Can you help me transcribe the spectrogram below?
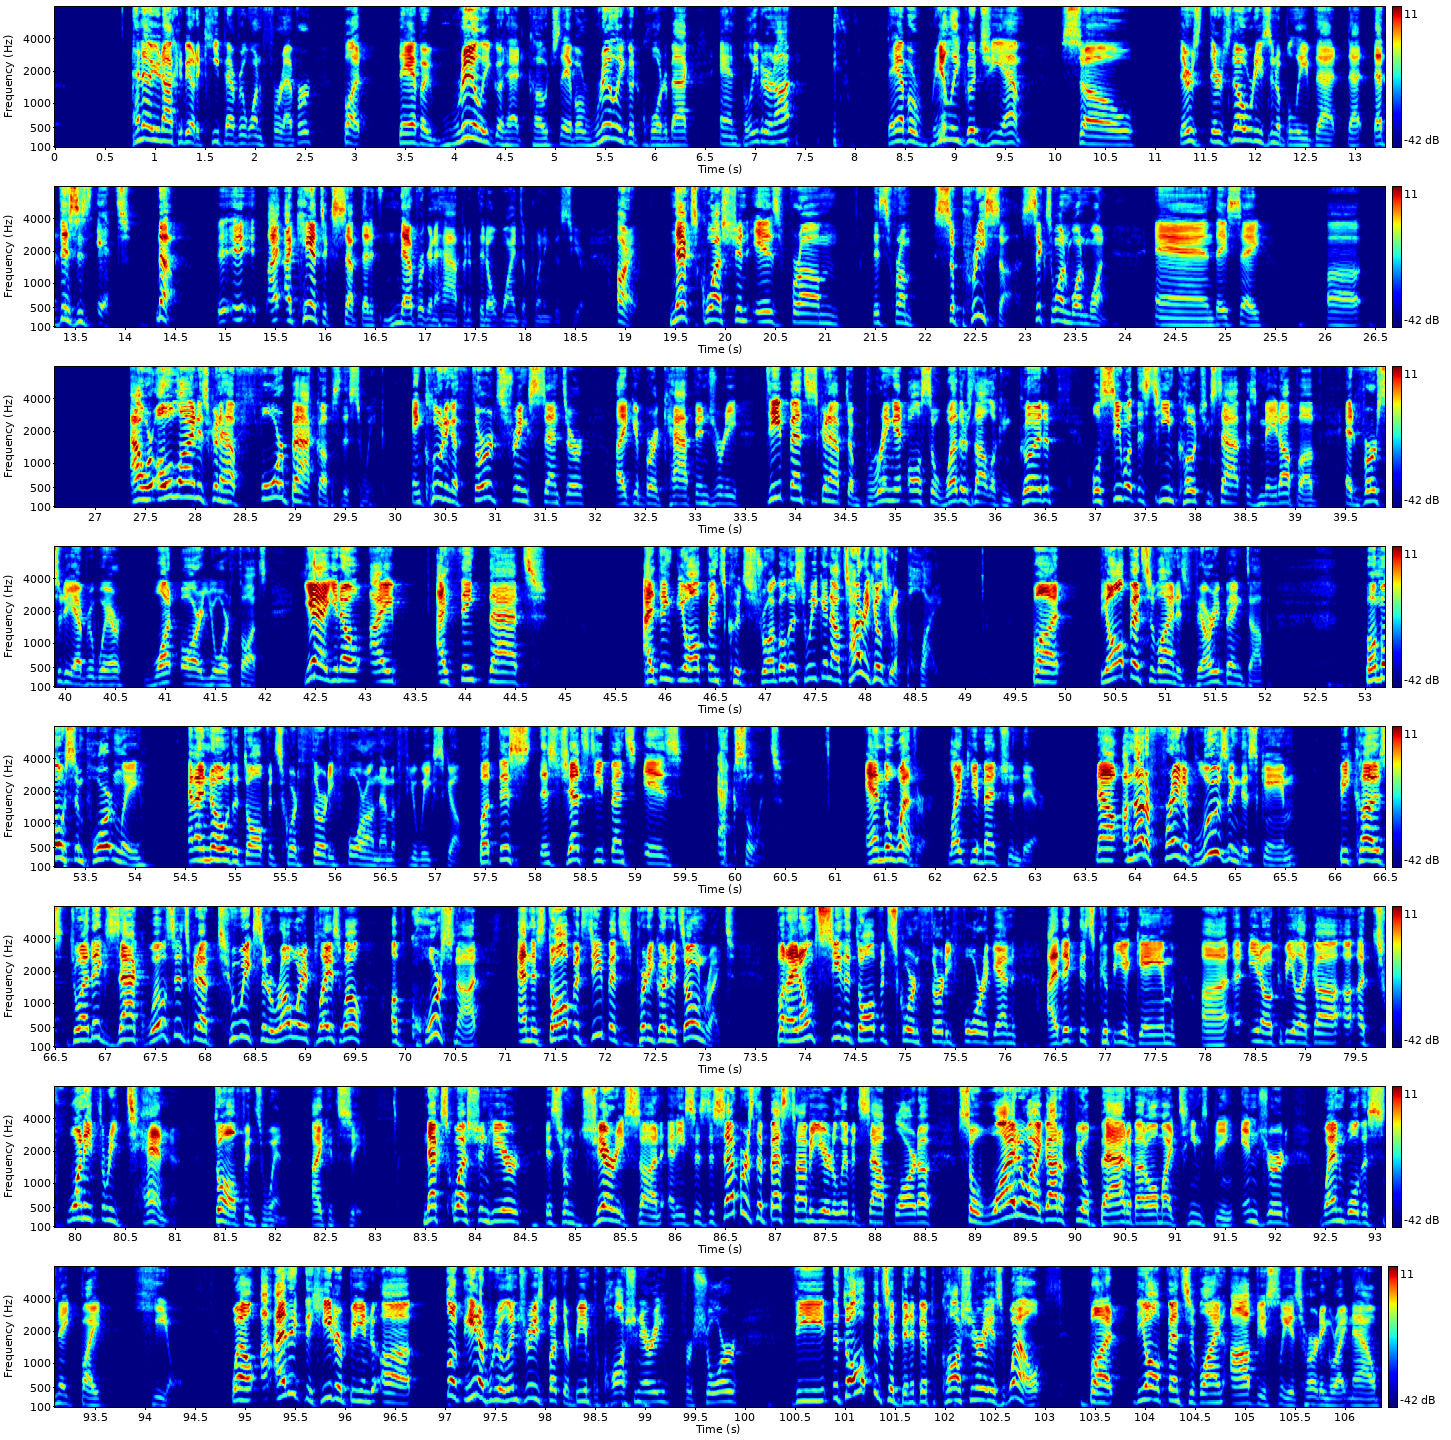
I know you're not going to be able to keep everyone forever, but they have a really good head coach. They have a really good quarterback. And believe it or not, they have a really good GM. So there's there's no reason to believe that that that this is it. No, it, it, I, I can't accept that it's never going to happen if they don't wind up winning this year. All right, next question is from this is from Saprisa six one one one, and they say, uh, our O line is going to have four backups this week, including a third string center, Eichenberg calf injury. Defense is going to have to bring it. Also, weather's not looking good. We'll see what this team coaching staff is made up of. Adversity everywhere. What are your thoughts? Yeah, you know, I I think that I think the offense could struggle this weekend. Now Tyreek Hill's going to play, but the offensive line is very banged up. But most importantly, and I know the Dolphins scored 34 on them a few weeks ago, but this this Jets defense is excellent. And the weather, like you mentioned there. Now, I'm not afraid of losing this game because do I think Zach Wilson's going to have two weeks in a row where he plays well? Of course not. And this Dolphins defense is pretty good in its own right. But I don't see the Dolphins scoring 34 again. I think this could be a game, uh, you know, it could be like a, a 23 10 Dolphins win, I could see. Next question here is from Jerry Son, and he says December is the best time of year to live in South Florida. So why do I gotta feel bad about all my teams being injured? When will the snake bite heal? Well, I think the Heat are being uh look, the Heat have real injuries, but they're being precautionary for sure. The the Dolphins have been a bit precautionary as well, but the offensive line obviously is hurting right now.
